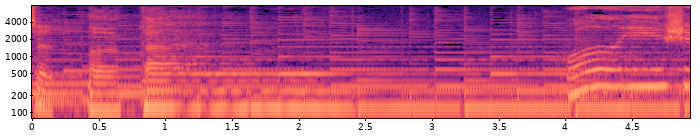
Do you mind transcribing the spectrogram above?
怎么办？我已十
